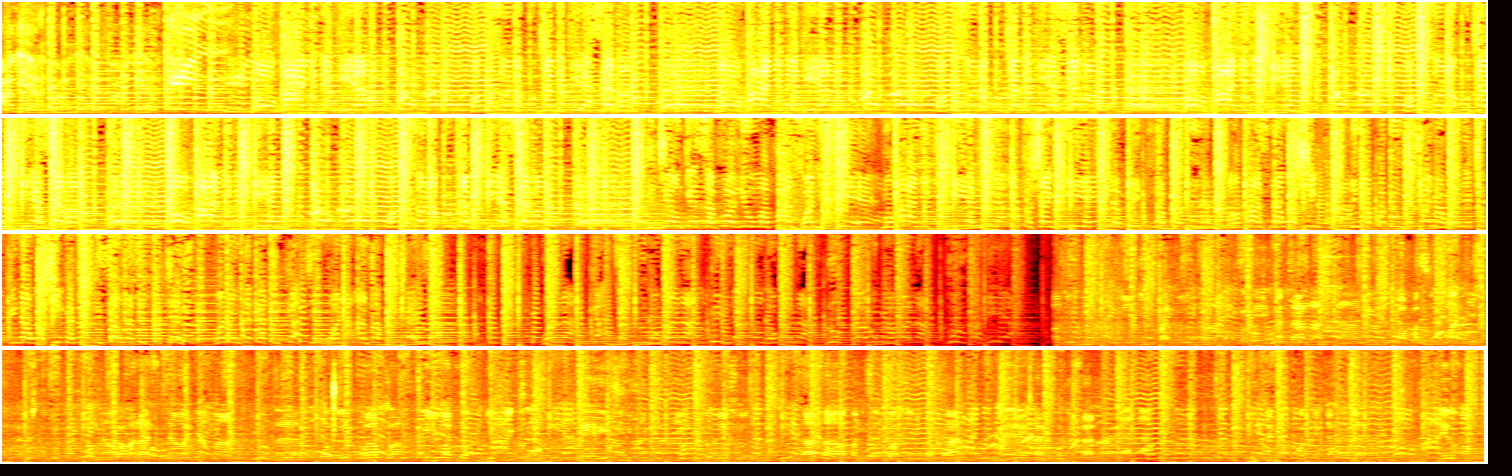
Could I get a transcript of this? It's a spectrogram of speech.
Valia, Valia. King Moha kila mtu shangilie kila beat na baluna mapanzi wanaanza kucheza wanakata kiuno wanapinda konga wanaruka wanafurahia katana na samaki na waparasi na wajamaa wamewekwa hapa ili watu wapige picha. Hichi ni kivutio kionyesho. Sasa hapa ni samaki kadhaa, eh, karibuni sana. Katika chakula leo mambo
